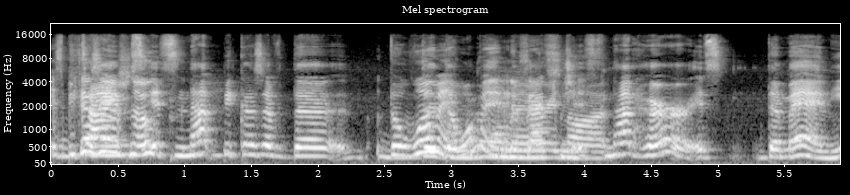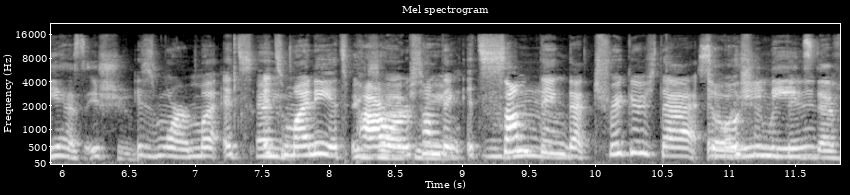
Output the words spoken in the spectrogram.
it's because times, there's no it's not because of the the woman. the, woman in the marriage. it's not. It's not her. It's the man. He has issues. It's more it's And- it's money, it's power or something. It's Mhm. something that triggers that so emotion he needs within that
